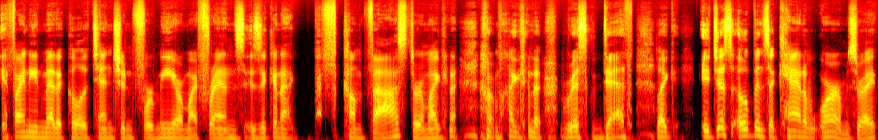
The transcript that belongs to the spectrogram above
If I need medical attention for me or my friends, is it going to come fast or am I going to am I going to risk death? Like it just opens a can of worms, right?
